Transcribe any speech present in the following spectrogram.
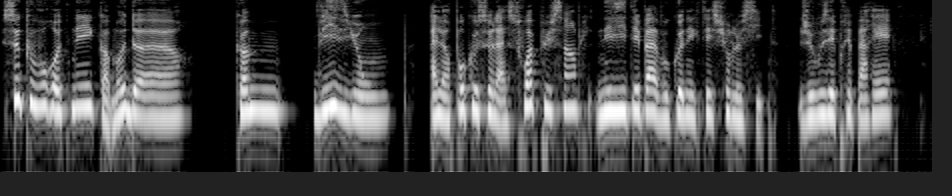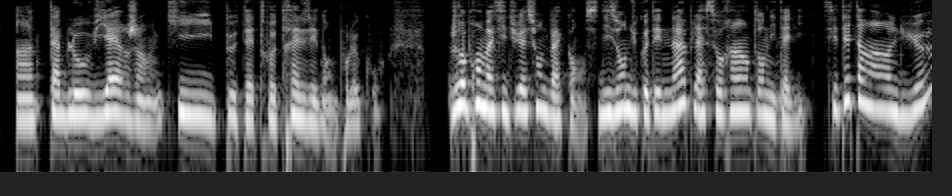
ce que vous retenez comme odeur, comme vision. Alors pour que cela soit plus simple, n'hésitez pas à vous connecter sur le site. Je vous ai préparé un tableau vierge qui peut être très aidant pour le coup. Je reprends ma situation de vacances, disons du côté de Naples à Sorinte en Italie. C'était un lieu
